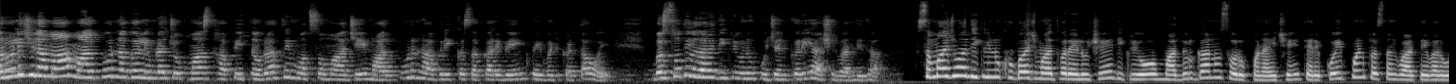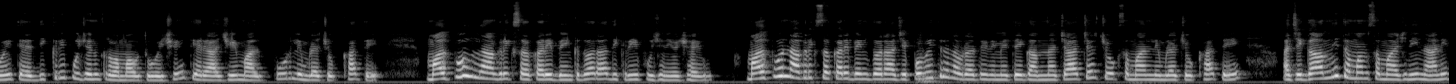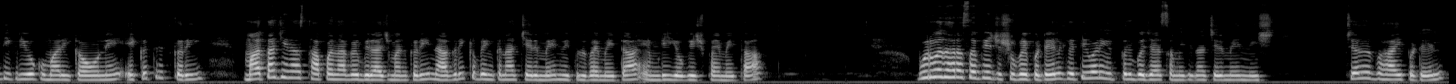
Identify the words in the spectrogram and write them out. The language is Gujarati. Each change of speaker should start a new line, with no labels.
અરવલ્લી જિલ્લામાં માલપુર નગર લીમડા ચોકમાં સ્થાપિત નવરાત્રી મહોત્સવમાં આજે માલપુર નાગરિક સહકારી બેંક વહીવટકર્તાઓએ બસોથી વધારે દીકરીઓનું પૂજન કરી આશીર્વાદ લીધા. સમાજમાં દીકરીનું ખૂબ જ મહત્વ રહેલું છે. દીકરીઓ મા દુર્ગાનું સ્વરૂપ મનાય છે. ત્યારે કોઈ પણ પ્રસંગ વાર તહેવાર હોય ત્યારે દીકરી પૂજન કરવામાં આવતું હોય છે. ત્યારે આજે માલપુર લીમડા ચોક ખાતે માલપુર નાગરિક સહકારી બેંક દ્વારા દીકરી પૂજન યોજાયું. માલપુર નાગરિક સહકારી બેંક દ્વારા આજે પવિત્ર નવરાત્રી નિમિત્તે ગામના ચાચર ચોક સમાન લીમડા ચોક ખાતે આજે ગામની તમામ સમાજની નાની દીકરીઓ કુમારિકાઓને એકત્રિત કરી માતાજીના સ્થાપન આગળ બિરાજમાન કરી નાગરિક બેંકના ચેરમેન મિતુલભાઈ મહેતા, એમડી યોગેશભાઈ મહેતા, પૂર્વ ધારાસભ્ય જશુભાઈ પટેલ, ખેતીવાડી ઉત્પન્ન બજાર સમિતિના ચેરમેન નિશ્ચલભાઈ પટેલ,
